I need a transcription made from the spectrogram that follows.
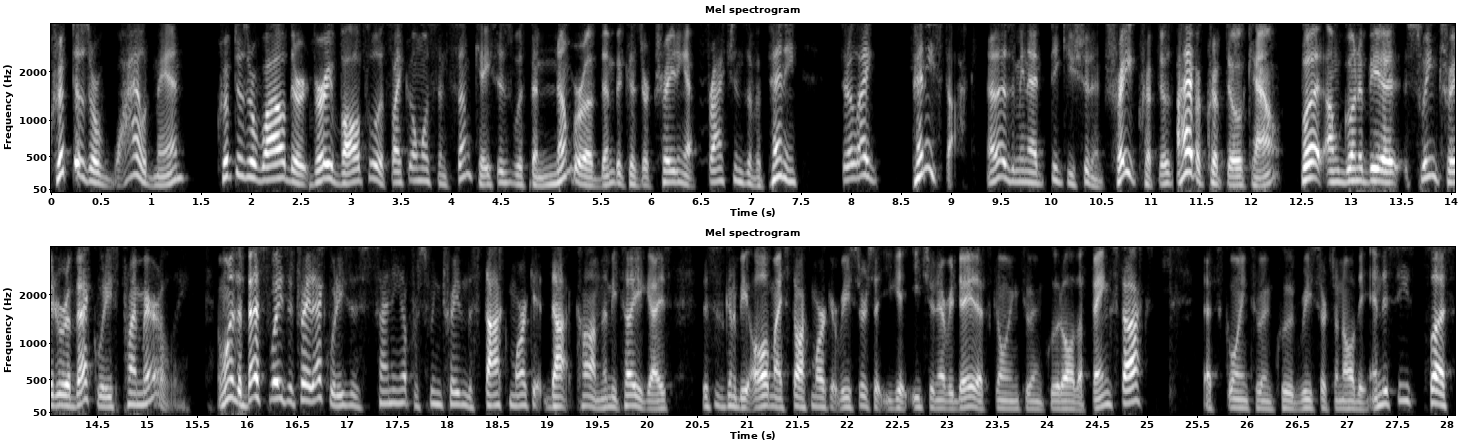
cryptos are wild, man. Cryptos are wild. They're very volatile. It's like almost in some cases with the number of them because they're trading at fractions of a penny they're like penny stock. Now, that doesn't mean I think you shouldn't trade cryptos. I have a crypto account, but I'm going to be a swing trader of equities primarily. And one of the best ways to trade equities is signing up for swing trading the stockmarket.com. Let me tell you guys, this is going to be all my stock market research that you get each and every day. That's going to include all the FANG stocks. That's going to include research on all the indices, plus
